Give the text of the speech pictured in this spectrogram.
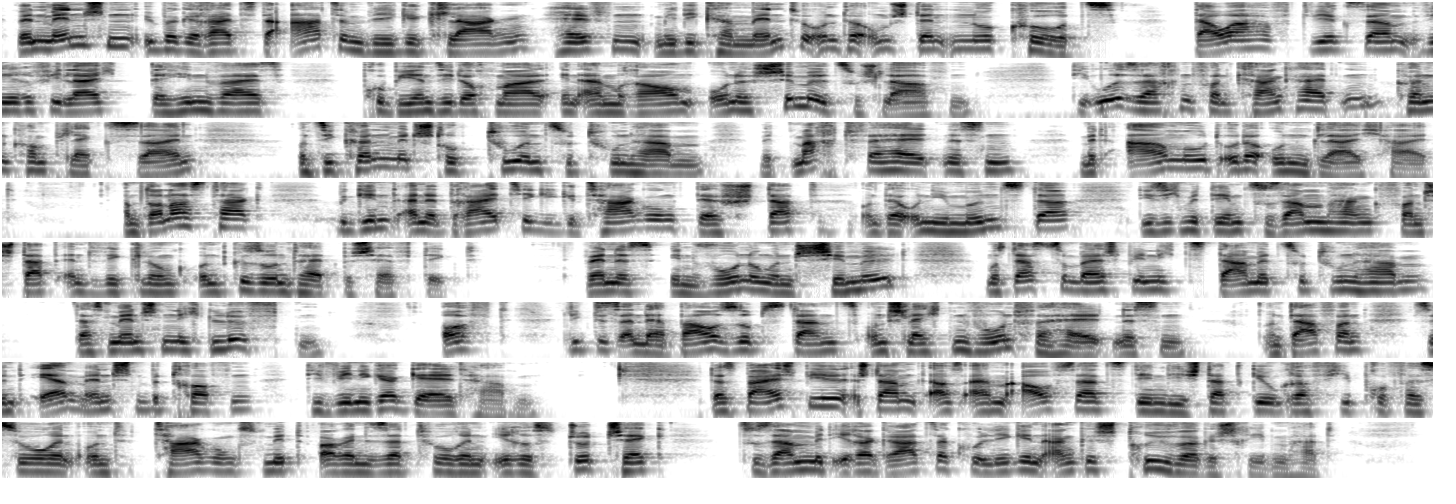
Wenn Menschen über gereizte Atemwege klagen, helfen Medikamente unter Umständen nur kurz. Dauerhaft wirksam wäre vielleicht der Hinweis, probieren Sie doch mal in einem Raum ohne Schimmel zu schlafen. Die Ursachen von Krankheiten können komplex sein und sie können mit Strukturen zu tun haben, mit Machtverhältnissen, mit Armut oder Ungleichheit. Am Donnerstag beginnt eine dreitägige Tagung der Stadt und der Uni Münster, die sich mit dem Zusammenhang von Stadtentwicklung und Gesundheit beschäftigt. Wenn es in Wohnungen schimmelt, muss das zum Beispiel nichts damit zu tun haben, dass Menschen nicht lüften. Oft liegt es an der Bausubstanz und schlechten Wohnverhältnissen. Und davon sind eher Menschen betroffen, die weniger Geld haben. Das Beispiel stammt aus einem Aufsatz, den die Stadtgeografie-Professorin und Tagungsmitorganisatorin Iris Dutschek zusammen mit ihrer Grazer Kollegin Anke Strüver geschrieben hat.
